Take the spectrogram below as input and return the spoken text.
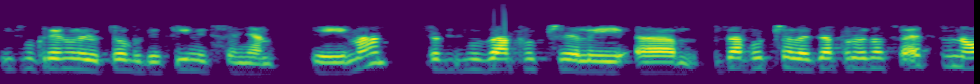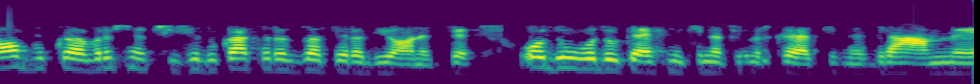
Mi smo krenuli od tog definisanja tema, da smo započeli, um, započele zapravo jedna svetstvena obuka vršnjačkih edukatora za te radionice. Od uvoda u tehnike, na primjer, kreativne drame,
